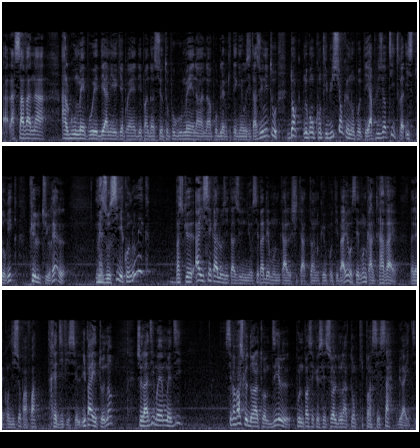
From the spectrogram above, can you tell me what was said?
à la savane à Goumen pour aider les Américains pour l'indépendance, surtout pour Goumen dans, un problème qui était aux États-Unis. tout. Donc, nous avons une contribution que nous portons à plusieurs titres, historiques, culturels, mais aussi économiques. Parce que Haïtiens qui aux États-Unis, ce n'est pas des gens qui attendent que côté bayo, c'est des gens qui travaillent dans des conditions parfois très difficiles. Il n'est pas étonnant. Cela dit, moi, je me dis, ce n'est pas parce que Donald Trump dit pour nous penser que c'est seul Donald Trump qui pensait ça de Haïti.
